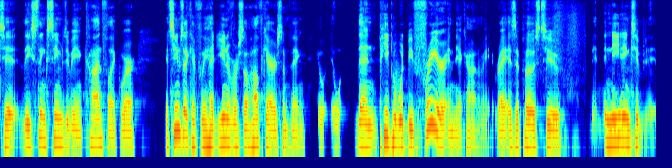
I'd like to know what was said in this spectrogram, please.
to these things seem to be in conflict where it seems like if we had universal healthcare or something, it, it, then people would be freer in the economy, right? As opposed to needing to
